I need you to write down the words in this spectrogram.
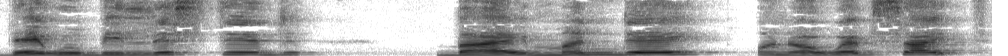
They will be listed by Monday on our website.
